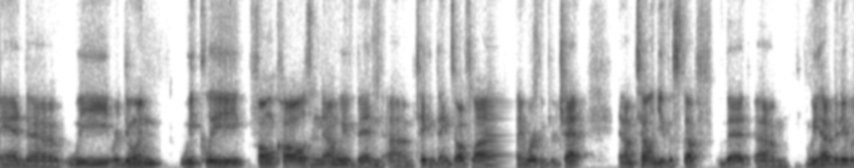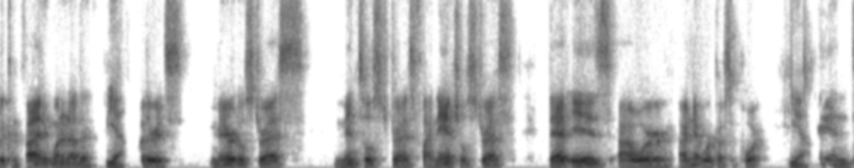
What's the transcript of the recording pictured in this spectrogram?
and uh, we were doing weekly phone calls, and now we've been um, taking things offline and working through chat. And I'm telling you, the stuff that um, we have been able to confide in one another, Yeah. whether it's marital stress, mental stress, financial stress, that is our our network of support. Yeah. And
